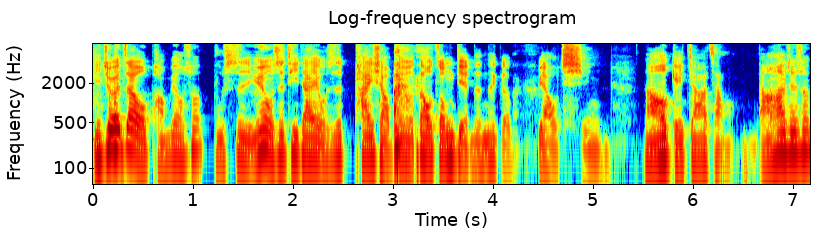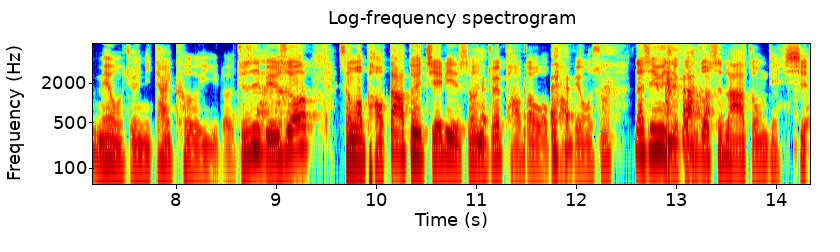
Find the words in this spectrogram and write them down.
你就会在我旁边。”我说：“不是，因为我是替代，我是拍小朋友到终点的那个表情，然后给家长。”然后他就说：“没有，我觉得你太刻意了。就是比如说什么跑大队接力的时候，你就会跑到我旁边。我说那是因为你的工作是拉终点线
